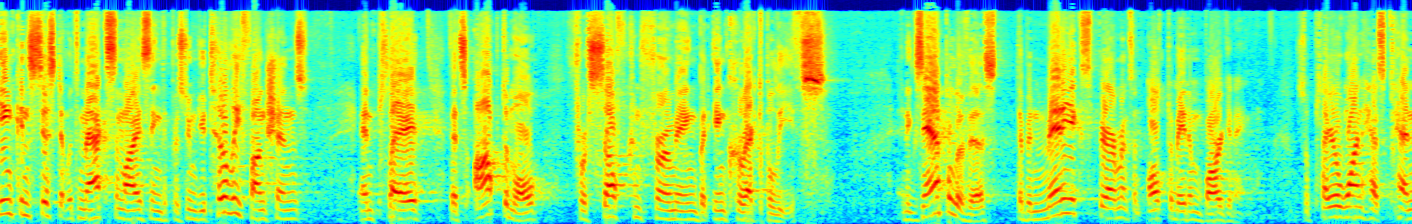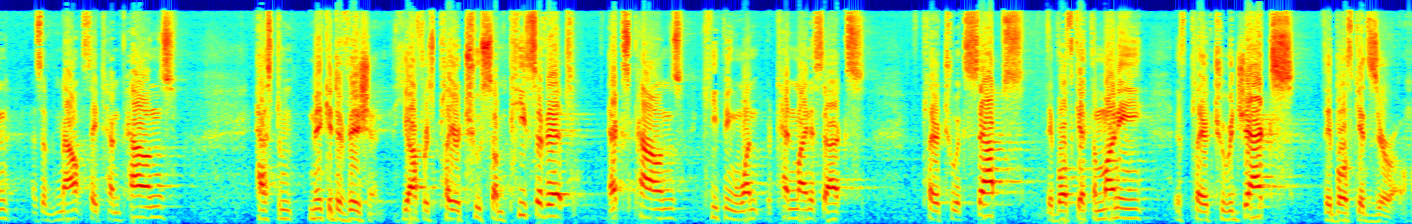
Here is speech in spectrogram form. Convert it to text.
inconsistent with maximizing the presumed utility functions and play that's optimal for self-confirming but incorrect beliefs. An example of this, there have been many experiments on ultimatum bargaining. So player one has 10, has a amount, say 10 pounds, has to make a division. He offers player two some piece of it, x pounds, keeping one, 10 minus x. If player two accepts, they both get the money. If player two rejects, they both get zero.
